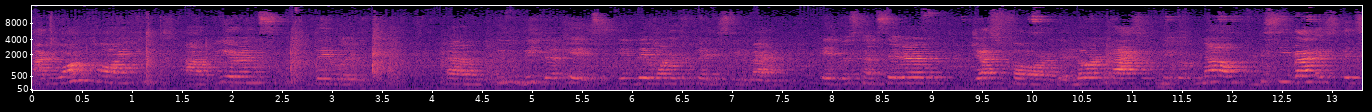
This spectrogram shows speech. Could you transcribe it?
at one point, our parents, they would, um, even beat their kids if they wanted to play the steel band. It was considered just for the lower class of people. Steel band is, is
